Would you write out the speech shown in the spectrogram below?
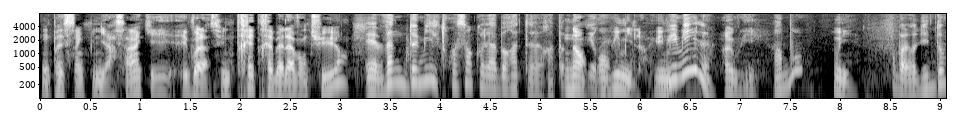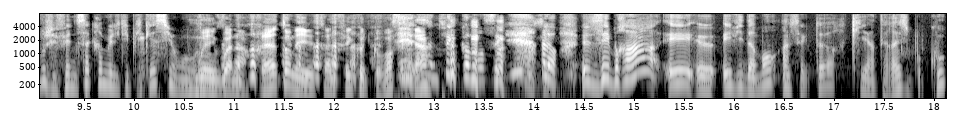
on pèse 5 milliards 5, et, et voilà, c'est une très très belle aventure. Et 22 300 collaborateurs, à peu Non, environ. 8000. 8000 Ah oui, Ah bon? Oui. Oh bah alors dites donc, j'ai fait une sacrée multiplication. Oui, voilà. Mais attendez, ça ne fait que de commencer. Hein Ça ne fait que commencer. Alors, Zebra est euh, évidemment un secteur qui intéresse beaucoup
